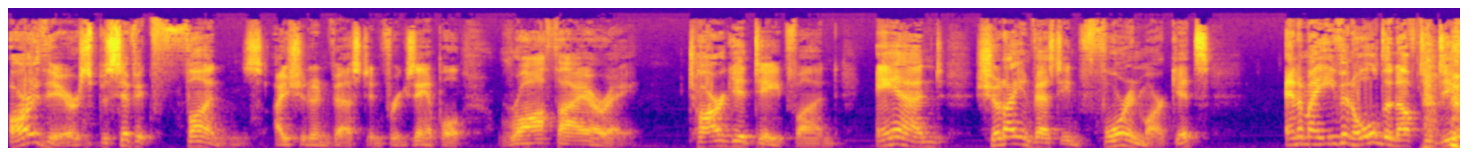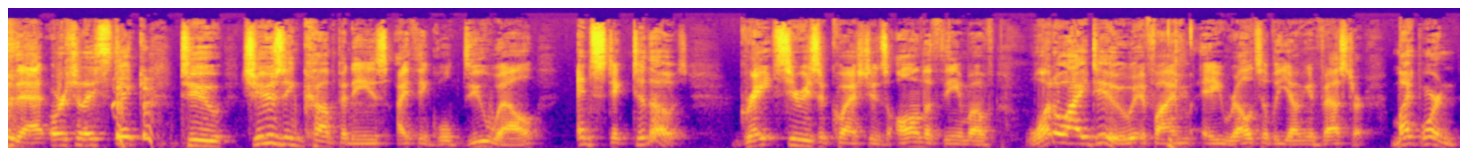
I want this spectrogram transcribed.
are there specific funds I should invest in? For example, Roth IRA, target date fund, and should I invest in foreign markets? And am I even old enough to do that? Or should I stick to choosing companies I think will do well and stick to those? Great series of questions, all on the theme of what do I do if I'm a relatively young investor? Mike Morton,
